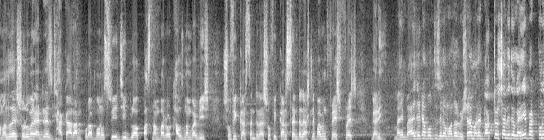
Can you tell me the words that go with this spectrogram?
আমাদের শোরুমের address Dhaka Rampura Banasree G block পাঁচ নাম্বার রোড হাউস নাম্বার বিশ শফিক কার সেন্টার আর শফিক কার সেন্টারে আসলে পাবেন ফ্রেশ ফ্রেশ গাড়ি। মানে ভাই যেটা বলতেছিল মজার বিষয় মানে ডক্টর চালিত গাড়ি বাট কোনো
